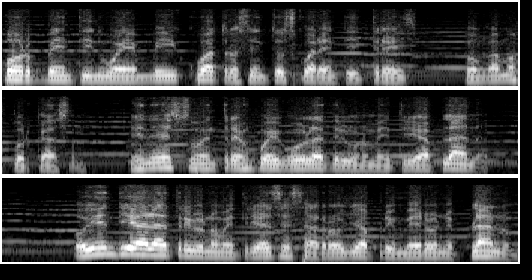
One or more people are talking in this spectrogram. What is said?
por 29.443, pongamos por caso. En esto entra en juego la trigonometría plana. Hoy en día la trigonometría se desarrolla primero en el plano,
